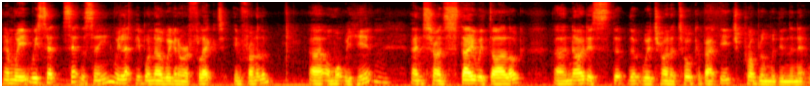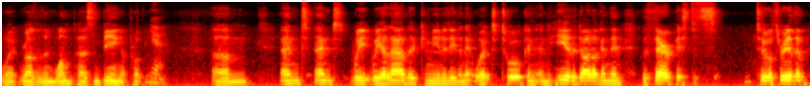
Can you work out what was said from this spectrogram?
and we, we set set the scene. We let people know we're going to reflect in front of them uh, on what we hear, Mm. and try and stay with dialogue. Uh, notice that, that we're trying to talk about each problem within the network rather than one person being a problem. Yeah. Um, and and we, we allow the community, the network, to talk and, and hear the dialogue, and then the therapists, two or three of them,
